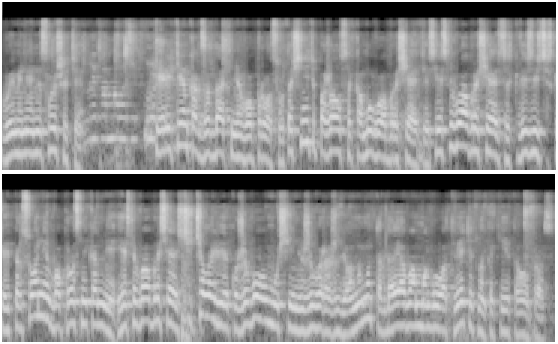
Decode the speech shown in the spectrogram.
Вы меня не слышите? Foarte Перед тем, как задать мне вопрос, уточните, пожалуйста, к кому вы обращаетесь. Если вы обращаетесь к физической персоне, вопрос не ко мне. Если вы обращаетесь к человеку, живому мужчине, живорожденному, тогда я вам могу ответить на какие-то вопросы.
